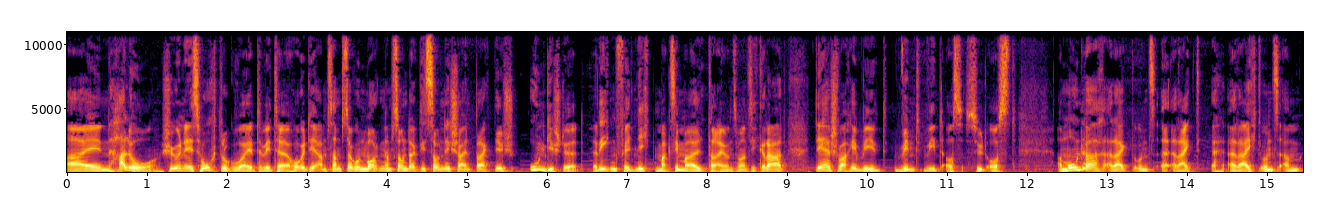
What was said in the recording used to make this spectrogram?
ein Hallo, schönes Hochdruckwetter. Heute am Samstag und morgen am Sonntag. Die Sonne scheint praktisch ungestört. Regen fällt nicht, maximal 23 Grad. Der schwache Wind, weht aus Südost. Am Montag erreicht uns, äh, erreicht, äh, erreicht uns am,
